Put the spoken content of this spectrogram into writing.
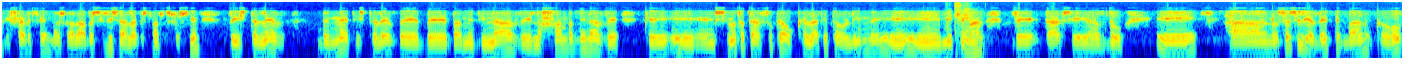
אני חייב לציין משהו על אבא שלי שעלה בשנת ה-30 והשתלב באמת השתלב במדינה ולחם במדינה וכשירות התעסוקה הוא קלט את העולים אה, אה, מתימן כן. ודאג שיעבדו. אה, הנושא של ילדי תימן הוא קרוב,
